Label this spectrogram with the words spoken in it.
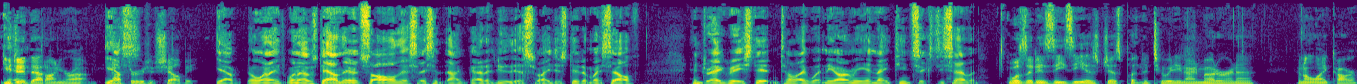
You did that on your own, yes. not through Shelby. Yeah. When I when I was down there and saw all this, I said I've got to do this. So I just did it myself, and drag raced it until I went in the army in 1967. Was it as easy as just putting a 289 motor in a in a light car,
